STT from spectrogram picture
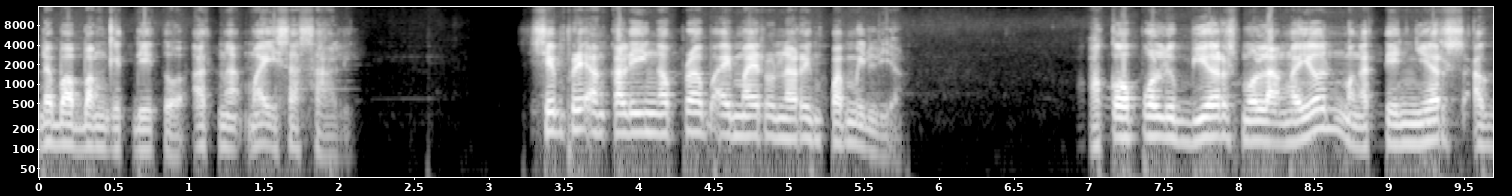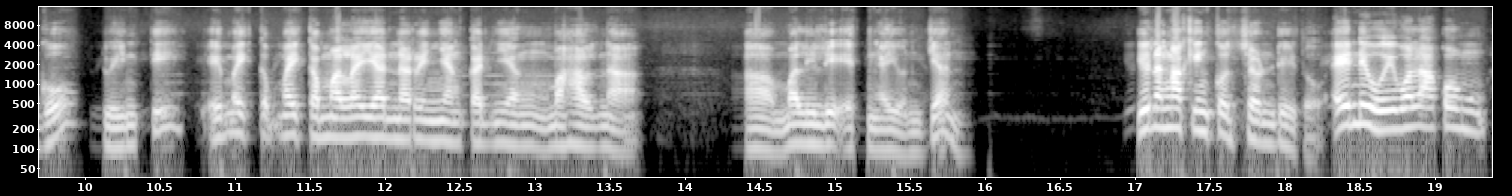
nababanggit dito at na maisasali. Siyempre, ang Kalinga Prab ay mayroon na rin pamilya. A couple of years mula ngayon, mga 10 years ago, 20, eh may, may kamalayan na rin yung kanyang mahal na ah, maliliit ngayon dyan. Yun ang aking concern dito. Anyway, wala akong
